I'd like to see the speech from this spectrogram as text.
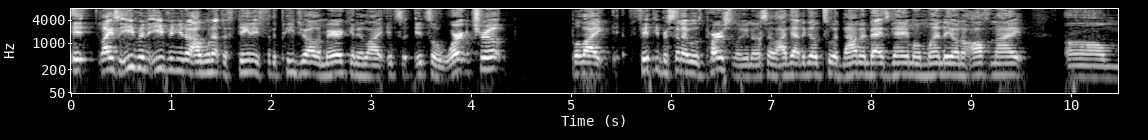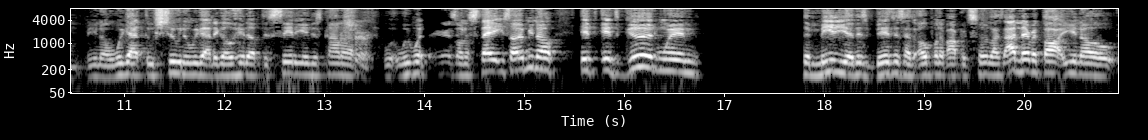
it like even even you know I went out to Phoenix for the PG All American, and like it's a, it's a work trip, but like fifty percent of it was personal. You know, so I got to go to a Diamondbacks game on Monday on an off night. Um, you know, we got through shooting, we got to go hit up the city and just kind of sure. we went to Arizona State. So you know, it, it's good when the media, this business has opened up opportunities. Like, I never thought, you know,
